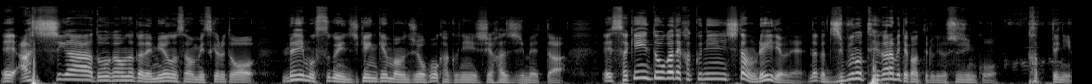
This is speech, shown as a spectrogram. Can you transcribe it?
えー、アッシが動画の中で宮野さんを見つけるとレイもすぐに事件現場の情報を確認し始めた、えー先に動画で確認したのレイだよね。なんか自分の手柄みたいになってるけど主人公。勝手に。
